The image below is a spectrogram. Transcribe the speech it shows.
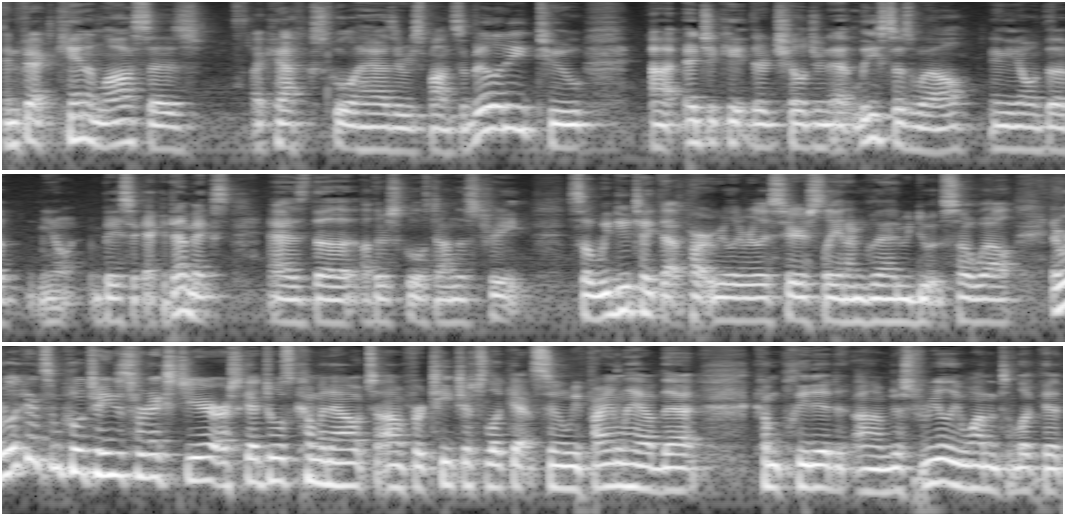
In fact, canon law says a Catholic school has a responsibility to uh, educate their children at least as well, and you know the you know basic academics as the other schools down the street. So we do take that part really really seriously, and I'm glad we do it so well. And we're looking at some cool changes for next year. Our schedule is coming out um, for teachers to look at soon. We finally have that completed. Um, just really wanted to look at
